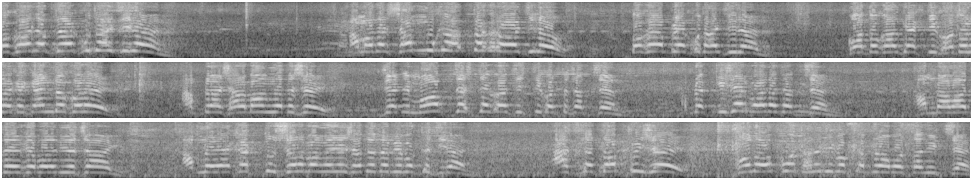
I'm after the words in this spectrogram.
তখন আপনারা কোথায় ছিলেন? আমাদের সম্মুখে হত্যা করা হয়েছিল। তখন আপনারা কোথায় ছিলেন? গতকালকে একটি ঘটনাকে কেন্দ্র করে আপনারা সারা বাংলাদেশে যে একটি মব চেষ্টা করে সৃষ্টি করতে চাচ্ছেন, আপনারা কিসের ভয়টা চাচ্ছেন? আমরা আমাদেরকে বলে দিতে চাই আপনারা একাত্তর সালে বাংলাদেশের সাথে বিপক্ষে ছিলেন। আজকে চব্বিশে কোনো অভ্যুত্থানের বিপক্ষে আপনারা অবস্থান নিচ্ছেন।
